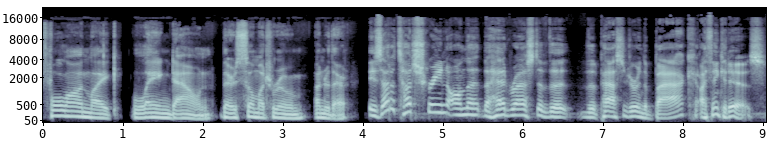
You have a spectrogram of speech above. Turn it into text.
full on like laying down. There's so much room under there. Is that a touchscreen on the, the headrest of the, the passenger in the back? I think it is.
